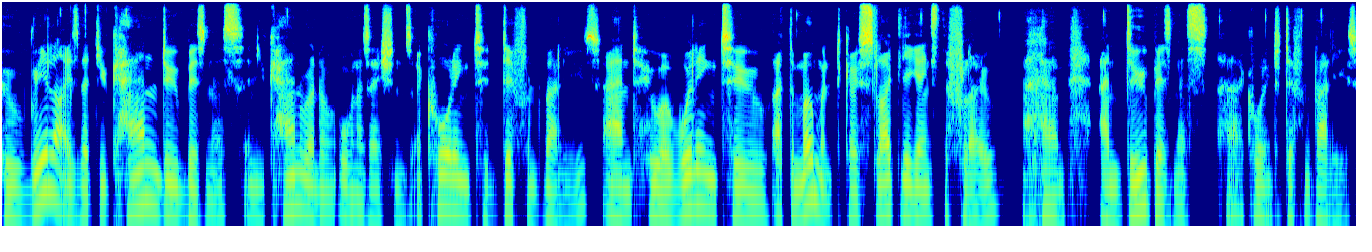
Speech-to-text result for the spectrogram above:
who realize that you can do business and you can run organizations according to different values and who are willing to, at the moment, go slightly against the flow um, and do business uh, according to different values,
